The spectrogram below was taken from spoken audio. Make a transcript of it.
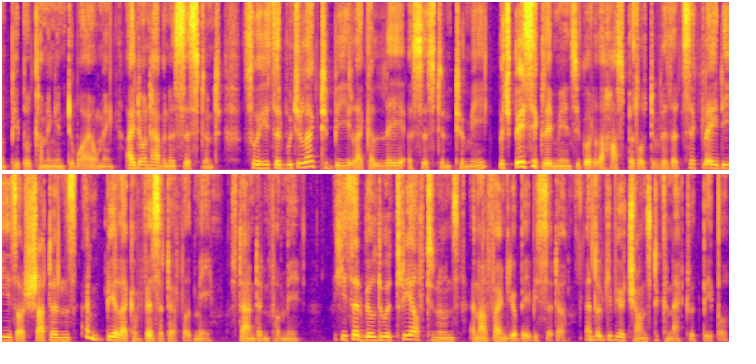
of people coming into Wyoming. I don't have an assistant. So he said, Would you like to be like a lay assistant to me? Which basically means you go to the hospital to visit sick ladies or shut ins and be like a visitor for me, stand in for me. He said, We'll do it three afternoons and I'll find you a babysitter and it'll give you a chance to connect with people.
